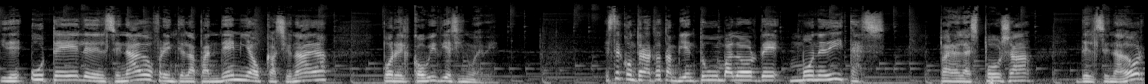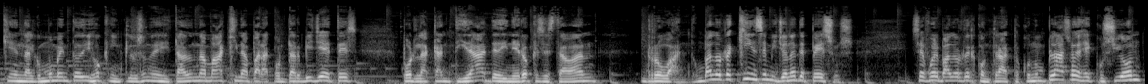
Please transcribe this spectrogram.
y de UTL del Senado frente a la pandemia ocasionada por el COVID-19. Este contrato también tuvo un valor de moneditas para la esposa del senador, quien en algún momento dijo que incluso necesitaban una máquina para contar billetes por la cantidad de dinero que se estaban robando. Un valor de 15 millones de pesos. Ese fue el valor del contrato, con un plazo de ejecución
